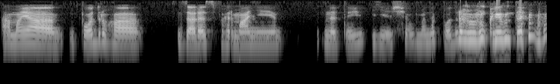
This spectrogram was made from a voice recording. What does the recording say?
а моя подруга зараз в Германії не ти, є ще в мене подруга, окрім тебе.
